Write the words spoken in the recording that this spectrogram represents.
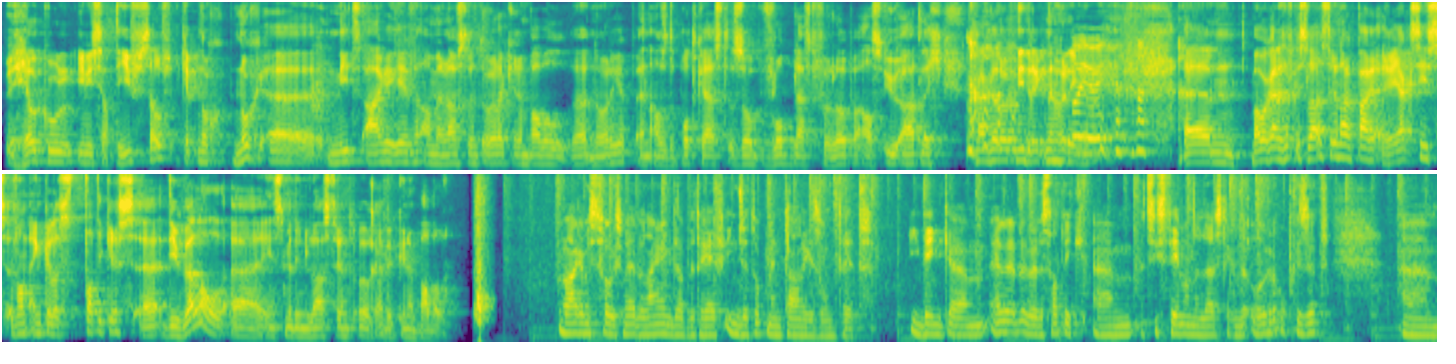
heel cool initiatief zelf. Ik heb nog, nog uh, niet aangegeven aan mijn luisterend oor dat ik er een babbel uh, nodig heb. En als de podcast zo vlot blijft verlopen als uw uitleg, ga ik dat ook niet direct nodig oei, oei. Um, maar we gaan eens even luisteren naar een paar reacties van enkele statikers uh, die wel al eens met hun luisterend oor hebben kunnen babbelen. Waarom is het volgens mij belangrijk dat het bedrijf inzet op mentale gezondheid? Ik denk, um, we, we, hebben Static um, het systeem van de luisterende oren opgezet. Um,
